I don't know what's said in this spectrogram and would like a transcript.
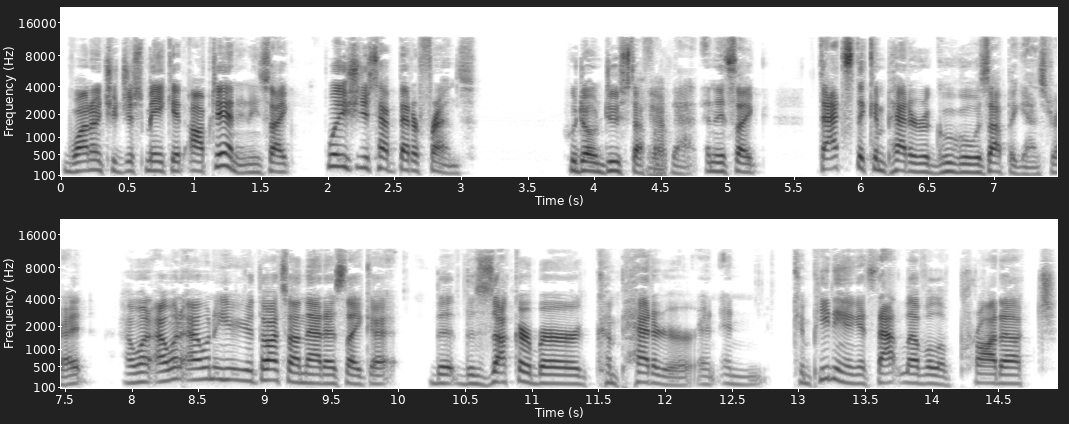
why don't you just make it opt in? And he's like, well, you should just have better friends who don't do stuff Yeah. like that. And it's like, that's the competitor Google was up against, right? I want, I want, I want to hear your thoughts on that as like a, the, the Zuckerberg competitor and, and competing against that level of product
